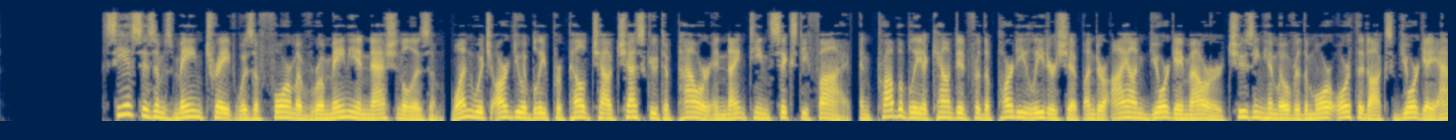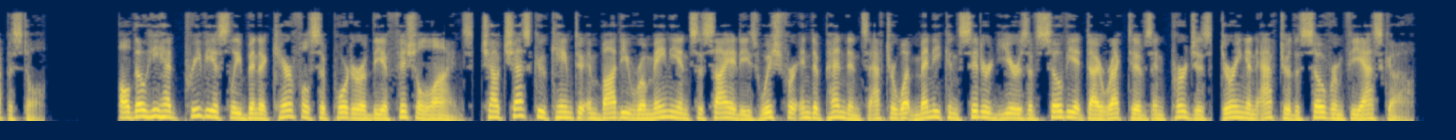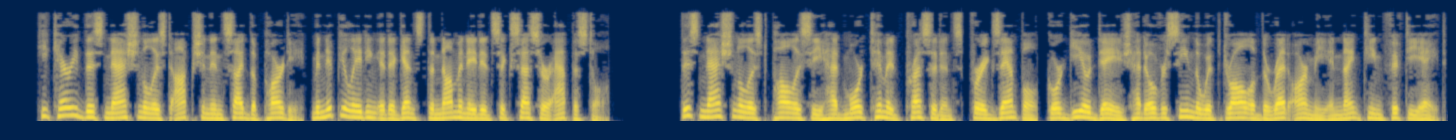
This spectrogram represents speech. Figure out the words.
Ceausism's main trait was a form of Romanian nationalism, one which arguably propelled Ceausescu to power in 1965, and probably accounted for the party leadership under Ion Gheorghe Maurer choosing him over the more orthodox Gheorghe Apostol. Although he had previously been a careful supporter of the official lines, Ceausescu came to embody Romanian society's wish for independence after what many considered years of Soviet directives and purges, during and after the Sovrom fiasco. He carried this nationalist option inside the party, manipulating it against the nominated successor Apostol. This nationalist policy had more timid precedents, for example, Gheorghiu-Dej had overseen the withdrawal of the Red Army in 1958.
